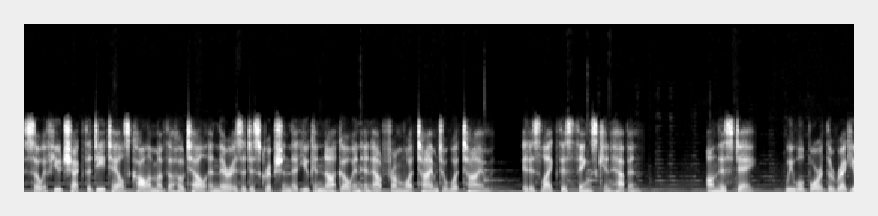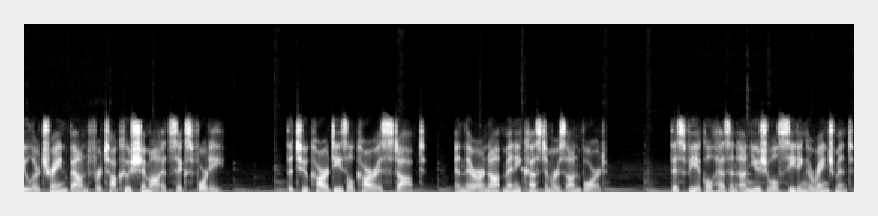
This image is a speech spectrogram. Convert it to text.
so if you check the details column of the hotel and there is a description that you cannot go in and out from what time to what time, it is like this things can happen. On this day, we will board the regular train bound for Tokushima at 640. The two-car diesel car is stopped, and there are not many customers on board. This vehicle has an unusual seating arrangement,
